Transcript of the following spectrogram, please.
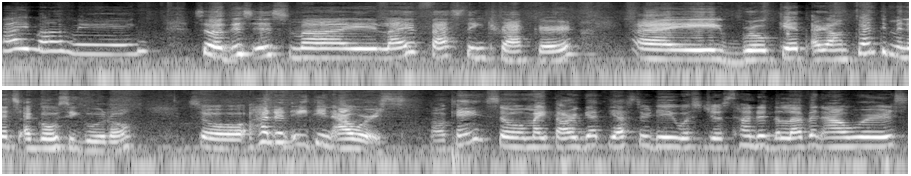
Hi, Maming! So, this is my live fasting tracker. I broke it around 20 minutes ago siguro. So, 118 hours. Okay? So, my target yesterday was just 111 hours.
